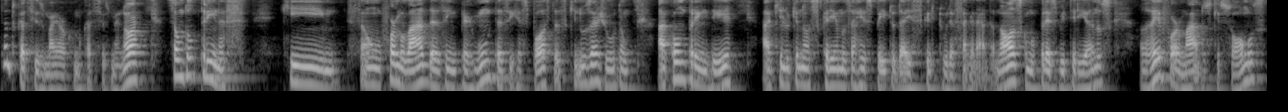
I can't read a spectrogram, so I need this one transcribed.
Tanto o catecismo maior como o catecismo menor são doutrinas que são formuladas em perguntas e respostas que nos ajudam a compreender aquilo que nós cremos a respeito da Escritura Sagrada. Nós, como presbiterianos reformados que somos,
